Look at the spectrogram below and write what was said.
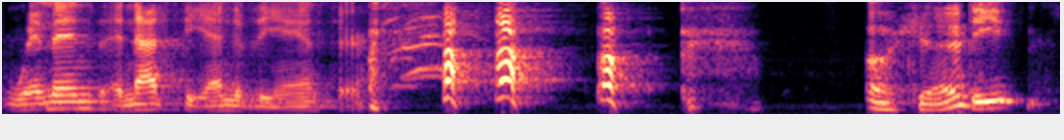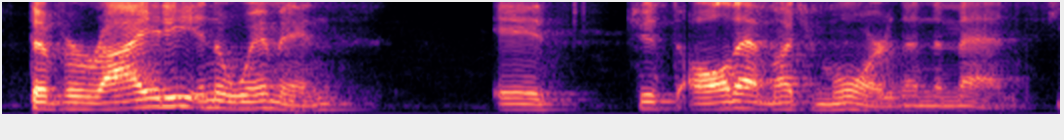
women's and that's the end of the answer okay. The the variety in the women's is just all that much more than the men's.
